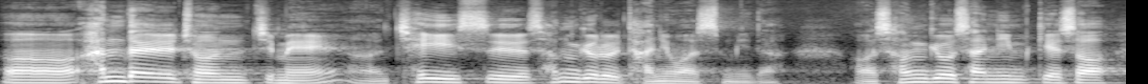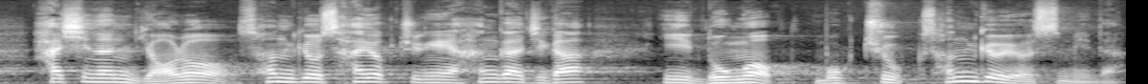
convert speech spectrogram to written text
어, 한달 전쯤에 어, 체이스 선교를 다녀왔습니다. 어, 선교사님께서 하시는 여러 선교 사역 중에 한 가지가 이 농업, 목축, 선교였습니다.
